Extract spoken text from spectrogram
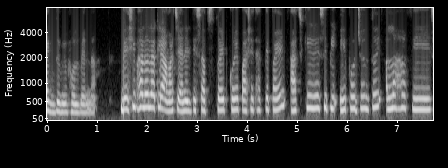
একদমই ভুলবেন না। বেশি ভালো লাগলে আমার চ্যানেলটি সাবস্ক্রাইব করে পাশে থাকতে পারেন। আজকের রেসিপি এই পর্যন্তই। আল্লাহ হাফিজ।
